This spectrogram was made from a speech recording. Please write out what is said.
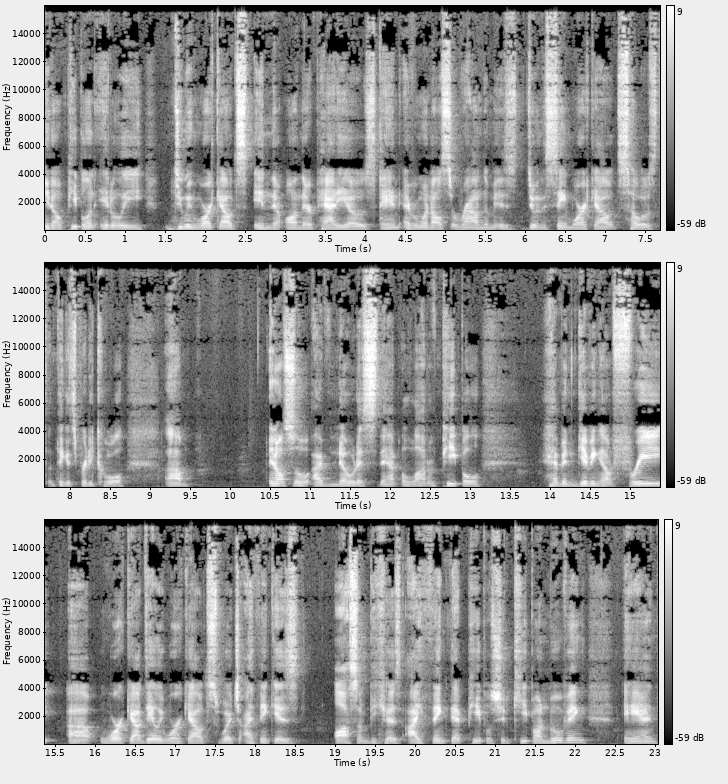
you know people in Italy doing workouts in their on their patios and everyone else around them is doing the same workout. So was, I think it's pretty cool. Um, and also I've noticed that a lot of people have been giving out free uh, workout daily workouts, which I think is awesome because I think that people should keep on moving and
